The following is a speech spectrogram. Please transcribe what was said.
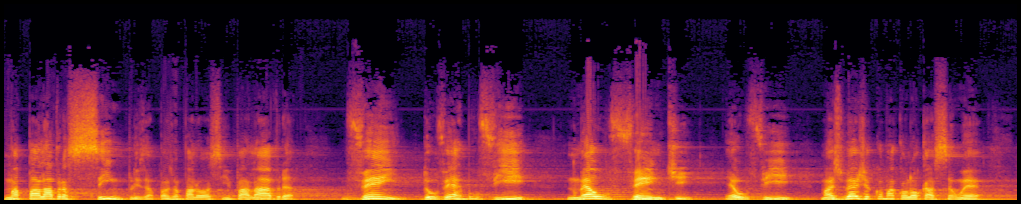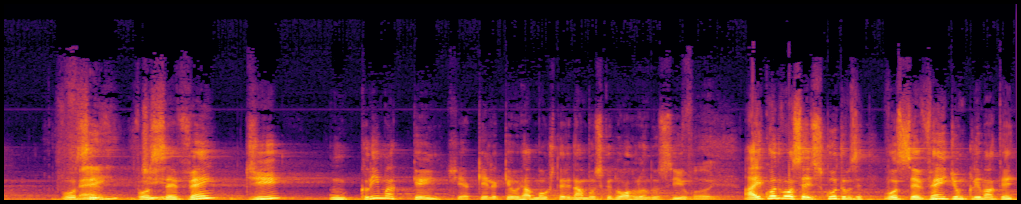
Uma palavra simples, rapaz, uma palavra assim, palavra vem do verbo vir, não é o vende, é o vir. Mas veja como a colocação é. Você Vem de- você vem de um clima quente, aquele que eu já mostrei na música do Orlando Silva. Foi. Aí quando você escuta, você, você vem de um clima quente.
